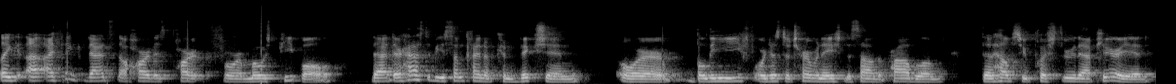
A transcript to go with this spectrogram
like, I think that's the hardest part for most people that there has to be some kind of conviction or belief or just determination to solve the problem that helps you push through that period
